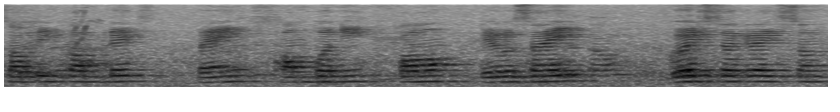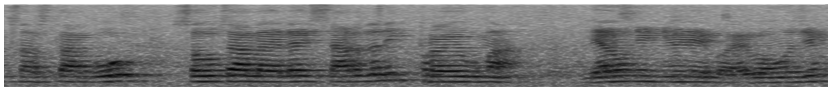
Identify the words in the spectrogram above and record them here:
shopping complex bank company firm व्यवसायिक गैर सरकारी सङ्घ संस्थाको शौचालयलाई सार्वजनिक प्रयोगमा ल्याउने निर्णय भए बमोजिम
